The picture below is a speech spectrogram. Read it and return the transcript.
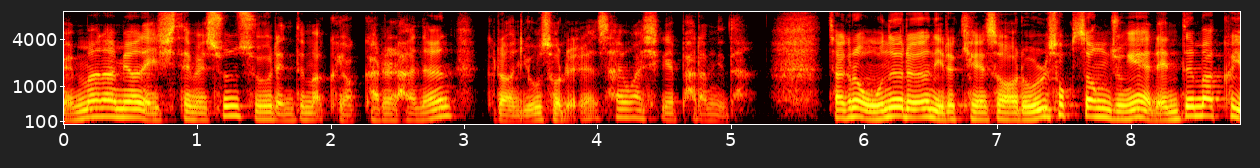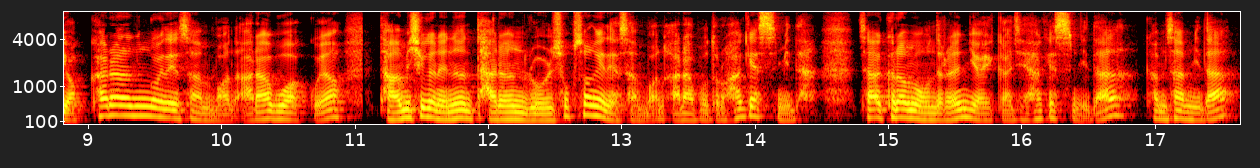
웬만하면 HTML 순수 랜드마크 역할을 하는 그런 요소를 사용하시길 바랍니다. 자, 그럼 오늘은 이렇게 해서 롤 속성 중에 랜드마크 역할을 하는 것에 대해서 한번 알아보았고요. 다음 시간에는 다른 롤 속성에 대해서 한번 알아보도록 하겠습니다. 자, 그러면 오늘은 여기까지 하겠습니다. 감사합니다.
